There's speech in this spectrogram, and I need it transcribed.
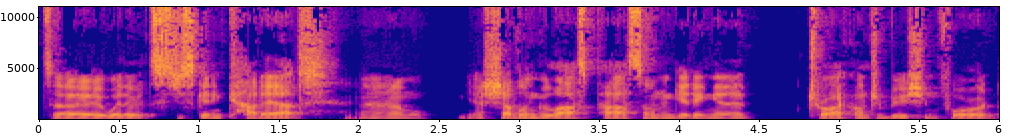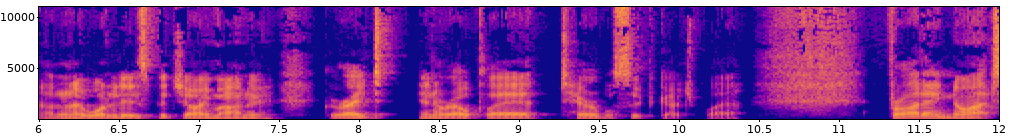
So whether it's just getting cut out um, or you know, shoveling the last pass on and getting a try contribution for it, I don't know what it is, but Joey Manu, great NRL player, terrible super coach player. Friday night,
